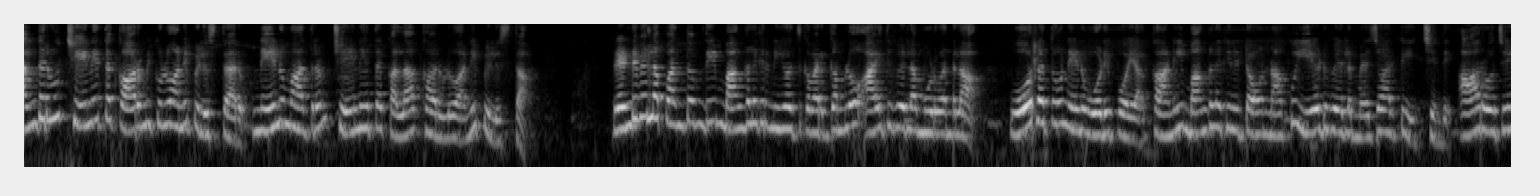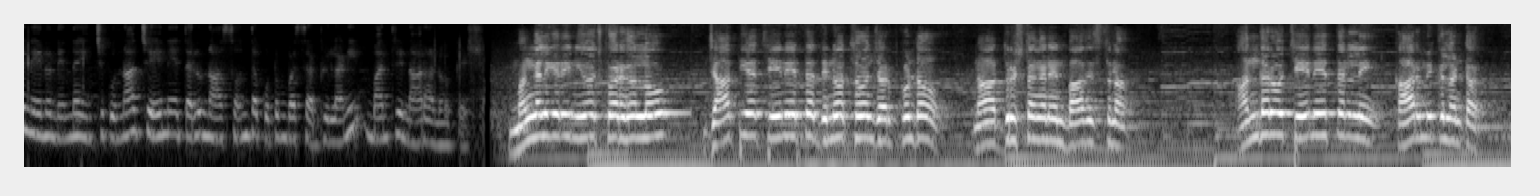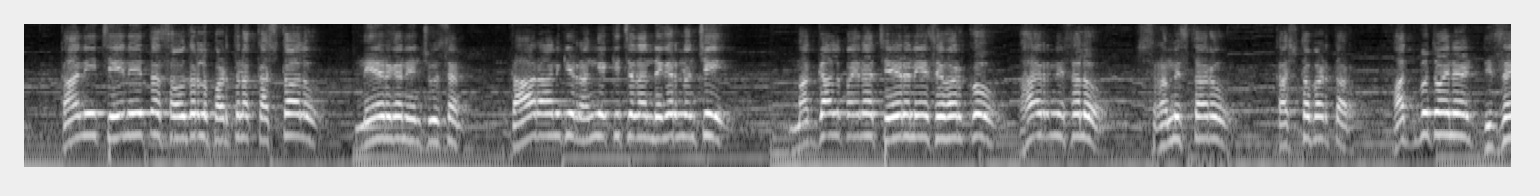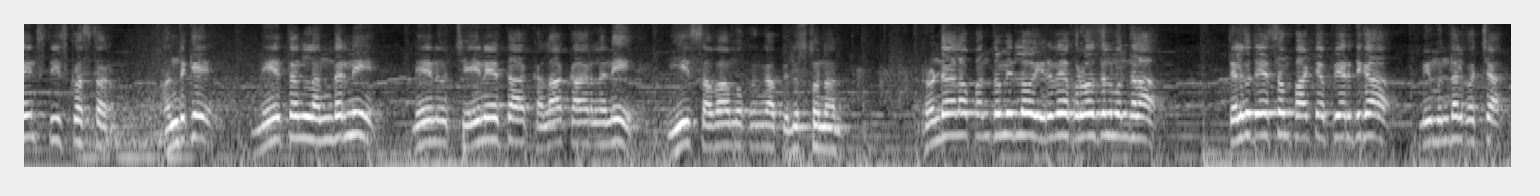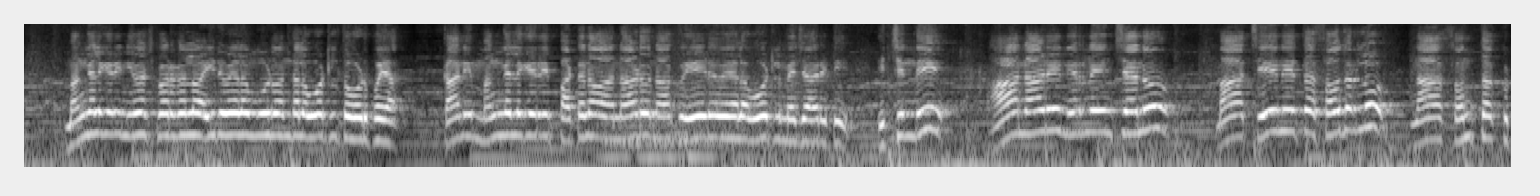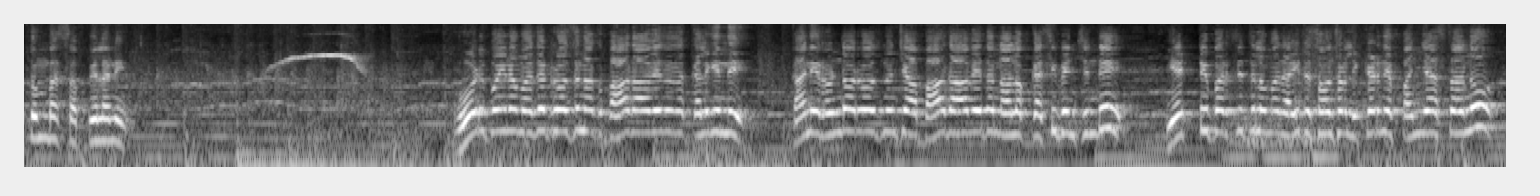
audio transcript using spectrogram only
అందరూ చేనేత కార్మికులు అని పిలుస్తారు. నేను మాత్రం చేనేత కళాకారులు అని పిలుస్తా. రెండు వేల పంతొమ్మిది మంగళగిరి నియోజకవర్గంలో ఐదు వేల మూడు వందల ఓట్లతో నేను ఓడిపోయా. కానీ మంగళగిరి టౌన్ నాకు ఏడు వేల మెజారిటీ ఇచ్చింది. ఆ రోజే నేను నిర్ణయించుకున్న చేనేతలు నా సొంత కుటుంబ సభ్యులని మంత్రి నారా లోకేష్. మంగళగిరి నియోజకవర్గంలో జాతీయ చేనేత దినోత్సవం జరుపుకుంటాం నా అదృష్టంగా నేను భావిస్తున్నా. అందరూ చేనేతల్ని కార్మికులు అంటారు కానీ చేనేత సోదరులు పడుతున్న కష్టాలు నేరుగా నేను చూశాను. దారానికి రంగెక్కించే దాని దగ్గర నుంచి మగ్గాల పైన చేరనేసే వరకు అహర్నిశలు శ్రమిస్తారు కష్టపడతారు అద్భుతమైన డిజైన్స్ తీసుకొస్తారు. అందుకే నేతలందరినీ నేను చేనేత కళాకారులని ఈ సభాముఖంగా పిలుస్తున్నాను. రెండు వేల పంతొమ్మిదిలో ఇరవై ఒక రోజుల ముందల తెలుగుదేశం పార్టీ అభ్యర్థిగా మీ ముందరకు వచ్చా మంగళగిరి నియోజకవర్గంలో ఐదు వేల మూడు వందల ఓట్లతో ఓడిపోయా. కానీ మంగళగిరి పట్టణం ఆనాడు నాకు ఏడు వేల ఓట్ల మెజారిటీ ఇచ్చింది. ఆనాడే నిర్ణయించాను. మా చేనేత సోదరులు నా సొంత కుటుంబ సభ్యులని. ఓడిపోయిన మొదటి రోజు నాకు బాధ ఆవేదన కలిగింది. కానీ రెండో రోజు నుంచి ఆ బాధ ఆవేదన నాలో కసి పెంచింది. ఎట్టి పరిస్థితుల్లో మరి ఐదు సంవత్సరాలు ఇక్కడనే పనిచేస్తాను.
